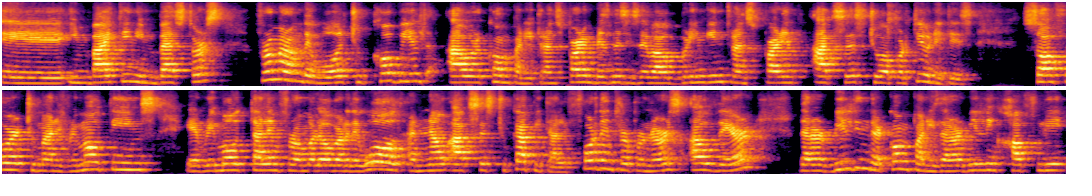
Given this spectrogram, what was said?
uh, inviting investors from around the world to co-build our company. Transparent Business is about bringing transparent access to opportunities, software to manage remote teams, eh, remote talent from all over the world, and now access to capital for the entrepreneurs out there that are building their companies, that are building hopefully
